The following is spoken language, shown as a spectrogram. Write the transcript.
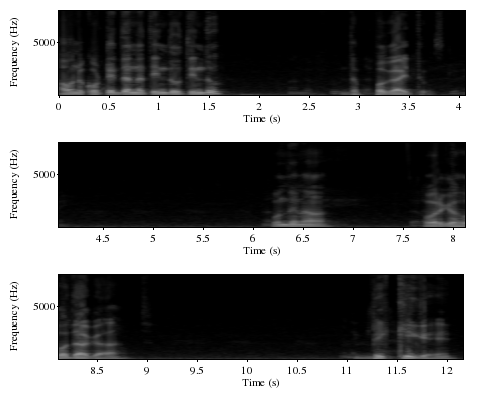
ಅವನು ಕೊಟ್ಟಿದ್ದನ್ನು ತಿಂದು ತಿಂದು ದಪ್ಪಗಾಯಿತು. ಒಂದಿನ ಹೊರಗೆ ಹೋದಾಗ ಬಿಕ್ಕಿಗೆ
